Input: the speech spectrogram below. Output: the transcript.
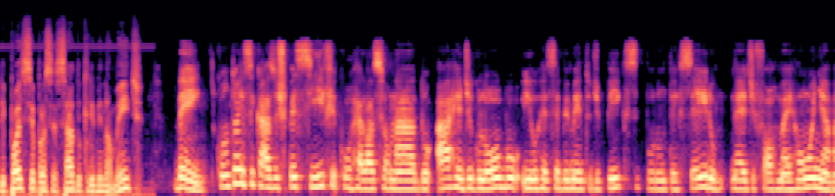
Ele pode ser processado criminalmente? Bem, quanto a esse caso específico relacionado à Rede Globo e o recebimento de Pix por um terceiro, né, de forma errônea,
